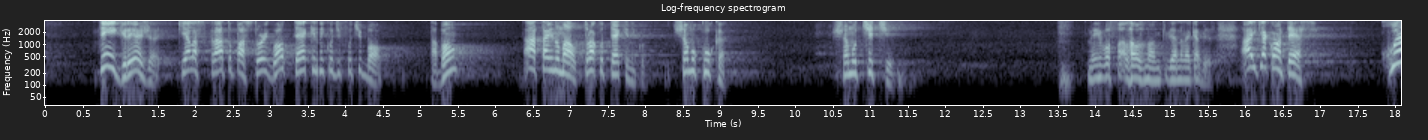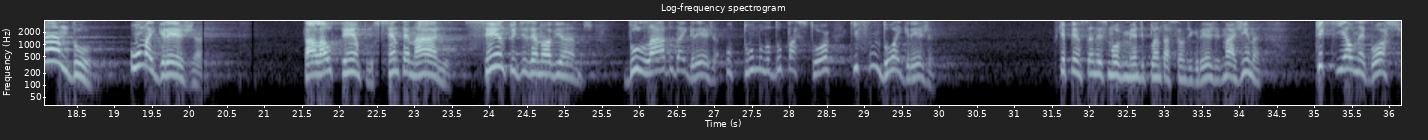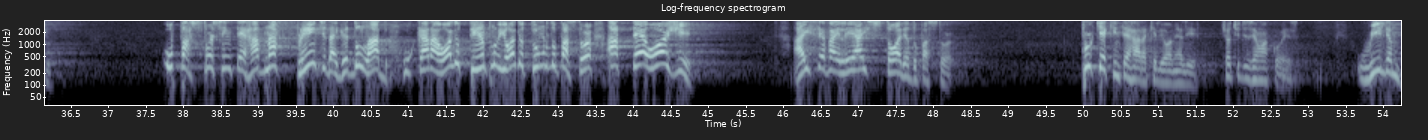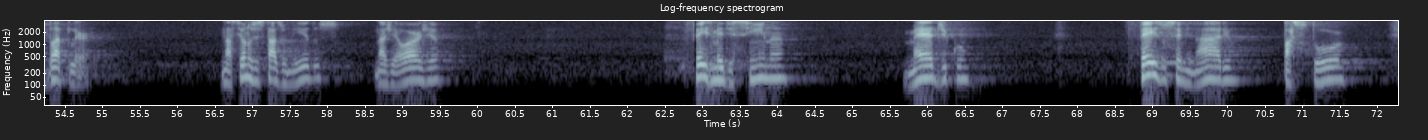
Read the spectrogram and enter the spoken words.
tem igreja que elas tratam o pastor igual técnico de futebol, tá bom? Ah, tá indo mal, troca o técnico, chama o Cuca. Chama o Titi. Nem vou falar os nomes que vieram na minha cabeça. Aí o que acontece? Quando uma igreja, está lá o templo, centenário, 119 anos, do lado da igreja, o túmulo do pastor que fundou a igreja. Fiquei pensando nesse movimento de plantação de igreja. Imagina, o que, que é o negócio o pastor ser enterrado na frente da igreja, do lado. O cara olha o templo e olha o túmulo do pastor até hoje. Aí você vai ler a história do pastor. Por que, que enterraram aquele homem ali? Deixa eu te dizer uma coisa. William Butler nasceu nos Estados Unidos, na Geórgia, fez medicina, médico, fez o seminário, pastor,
